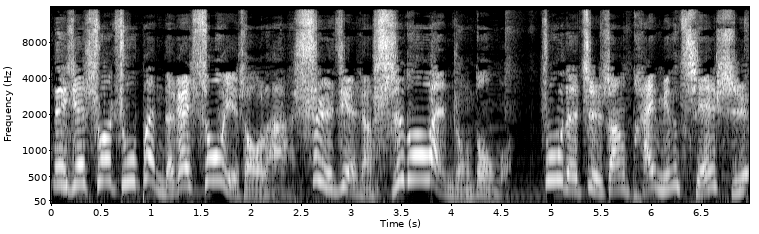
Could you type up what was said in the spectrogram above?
那些说猪笨的该收一收了啊！世界上十多万种动物，猪的智商排名前十。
